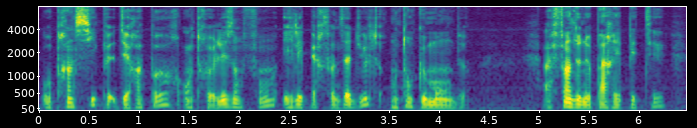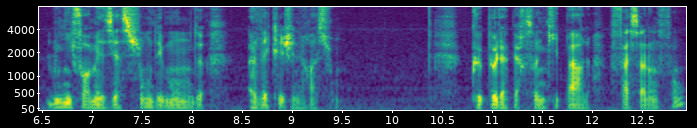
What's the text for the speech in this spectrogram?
au principe des rapports entre les enfants et les personnes adultes en tant que monde, afin de ne pas répéter l'uniformisation des mondes avec les générations? Que peut la personne qui parle face à l'enfant,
